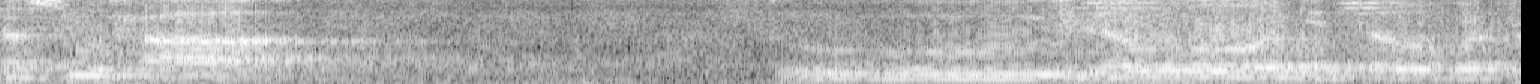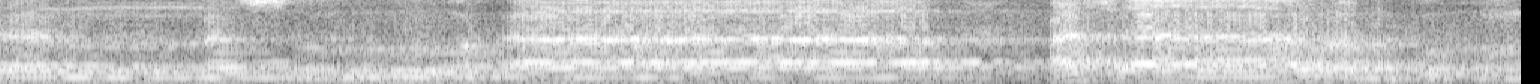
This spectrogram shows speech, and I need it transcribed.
নসুহা توبوا إلى الله توبة نصوحا عسى ربكم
